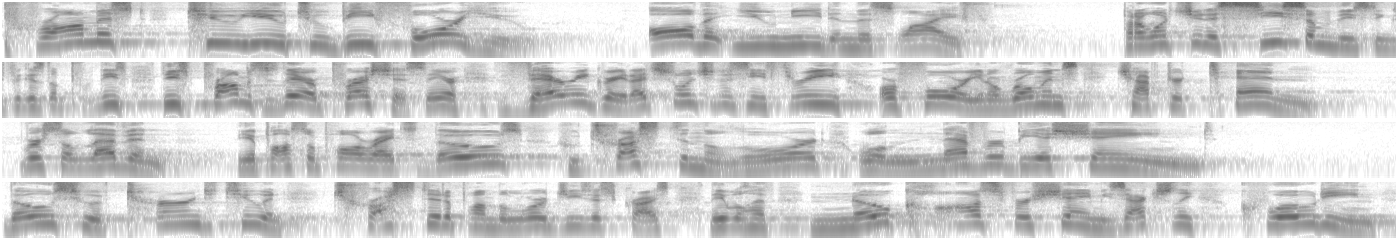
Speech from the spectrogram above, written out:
promised to you to be for you all that you need in this life. But I want you to see some of these things because the, these, these promises, they are precious. They are very great. I just want you to see three or four. You know, Romans chapter 10, verse 11, the Apostle Paul writes, Those who trust in the Lord will never be ashamed. Those who have turned to and trusted upon the Lord Jesus Christ, they will have no cause for shame. He's actually quoting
